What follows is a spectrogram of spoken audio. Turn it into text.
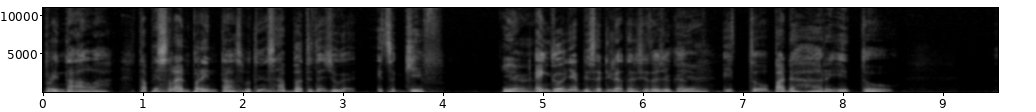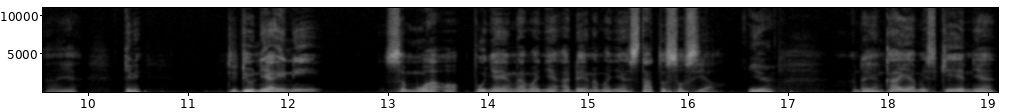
perintah Allah. Tapi selain perintah, sebetulnya Sabat itu juga it's a gift. Iya. Angle-nya bisa dilihat dari situ juga. Iya. Itu pada hari itu, nah ya, gini, di dunia ini semua punya yang namanya ada yang namanya status sosial. Iya. ada yang kaya miskin ya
